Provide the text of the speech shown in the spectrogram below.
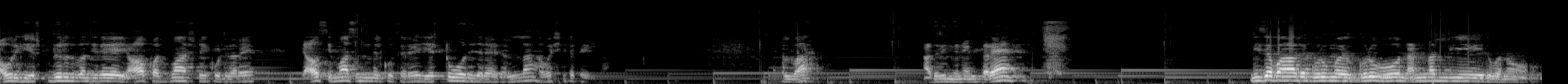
ಅವ್ರಿಗೆ ಎಷ್ಟು ಬಿರುದು ಬಂದಿದೆ, ಯಾವ ಪದ್ಮಶ್ರೀ ಕೊಟ್ಟಿದ್ದಾರೆ, ಯಾವ ಸಿಂಹಾಸನದ ಮೇಲೆ ಕೂತಾರೆ ಎಷ್ಟು ಓದಿದ್ದಾರೆ, ಅದೆಲ್ಲ ಅವಶ್ಯಕತೆ ಇಲ್ಲ. ಅಲ್ವಾ? ಅದರಿಂದ ಹೇಳ್ತಾರೆ ನಿಜವಾದ ಗುರು ಗುರುವು ನನ್ನಲ್ಲಿಯೇ ಇರುವನು.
